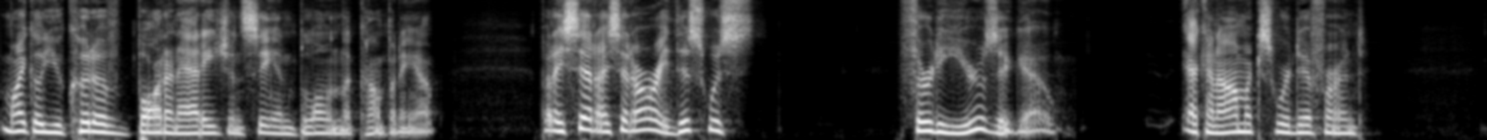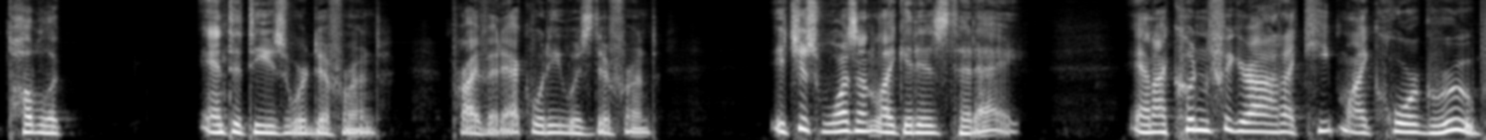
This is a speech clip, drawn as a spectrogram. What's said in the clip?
Michael, you could have bought an ad agency and blown the company up. But I said, I said, Ari, this was 30 years ago. Economics were different, public entities were different, private equity was different. It just wasn't like it is today. And I couldn't figure out how to keep my core group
